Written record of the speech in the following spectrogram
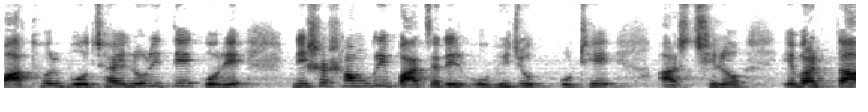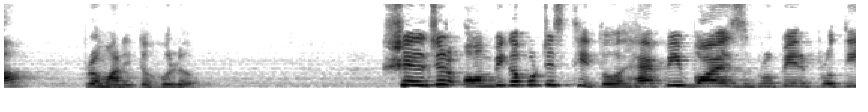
পাথর বোঝাই লরিতে করে নেশা সামগ্রী পাচারের অভিযোগ উঠে আসছিল। এবার তা প্রমাণিত হলো। শিলচর অম্বিকাপুরটি স্থিত হ্যাপি বয়েজ গ্রুপের প্রতি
